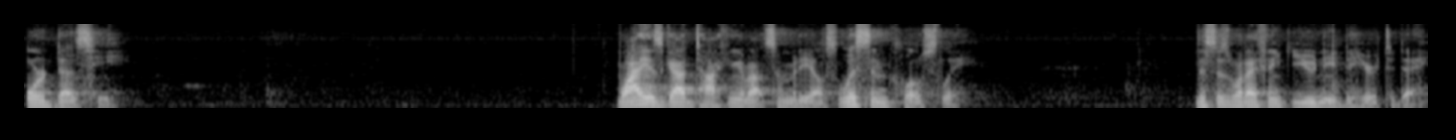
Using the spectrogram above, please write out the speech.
Or does he? Why is God talking about somebody else? Listen closely. This is what I think you need to hear today.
